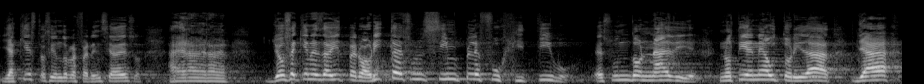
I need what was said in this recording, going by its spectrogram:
Y aquí está haciendo referencia a eso. A ver, a ver, a ver. Yo sé quién es David, pero ahorita es un simple fugitivo, es un donadie, no tiene autoridad, ya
